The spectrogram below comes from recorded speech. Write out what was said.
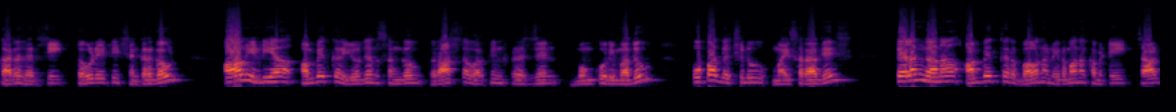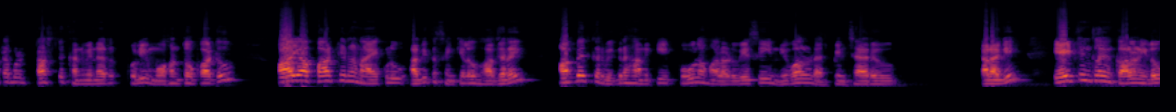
కార్యదర్శి తౌడేటి శంకర్ గౌడ్ ఆల్ ఇండియా అంబేద్కర్ యోజన సంఘం రాష్ట్ర వర్కింగ్ ప్రెసిడెంట్ బొంకూరి మధు ఉపాధ్యక్షుడు మైస రాజేష్ తెలంగాణ అంబేద్కర్ భవన నిర్మాణ కమిటీ చారిటబుల్ ట్రస్ట్ కన్వీనర్ పులి మోహన్తో పాటు ఆయా పార్టీల నాయకులు అధిక సంఖ్యలో హాజరై అంబేద్కర్ విగ్రహానికి పూలమాలలు వేసి నివాళులర్పించారు అలాగే ఎయిటీన్ లైన్ కాలనీలో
